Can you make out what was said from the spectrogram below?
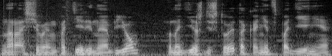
Наращиваем потерянный объем в надежде, что это конец падения.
